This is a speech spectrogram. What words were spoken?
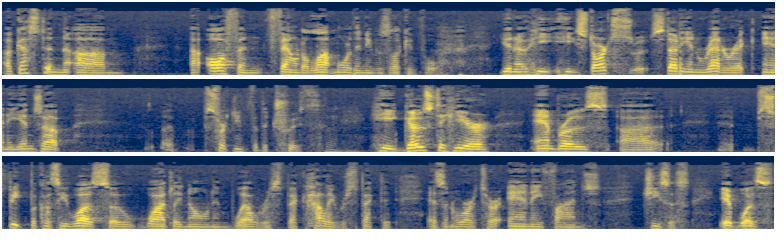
Augustine um, uh, often found a lot more than he was looking for. You know, he, he starts studying rhetoric and he ends up uh, searching for the truth. Mm-hmm. He goes to hear Ambrose uh, speak because he was so widely known and well respect, highly respected as an orator, and he finds Jesus. It was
